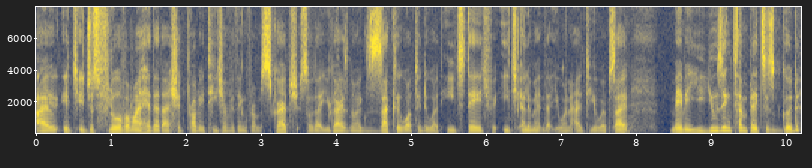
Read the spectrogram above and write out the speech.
I it, it just flew over my head that I should probably teach everything from scratch so that you guys know exactly what to do at each stage for each element that you want to add to your website. Maybe using templates is good,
